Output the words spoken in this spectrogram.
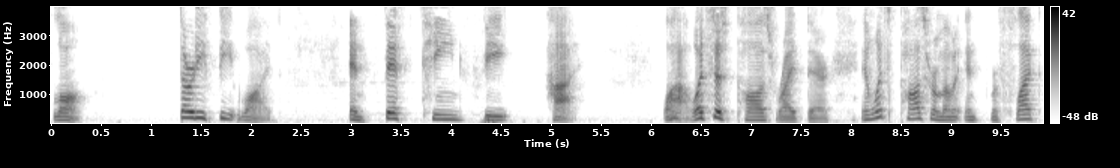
long, 30 feet wide, and 15 feet high. Wow, let's just pause right there. And let's pause for a moment and reflect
